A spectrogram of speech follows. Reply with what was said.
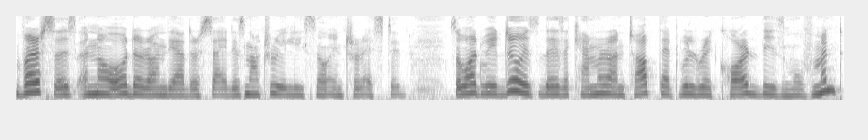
Versus a no odor on the other side is not really so interested. So what we do is there's a camera on top that will record these movement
